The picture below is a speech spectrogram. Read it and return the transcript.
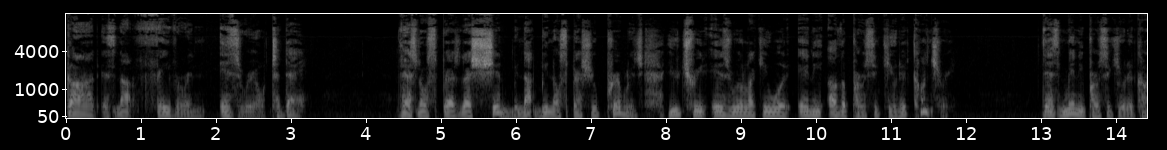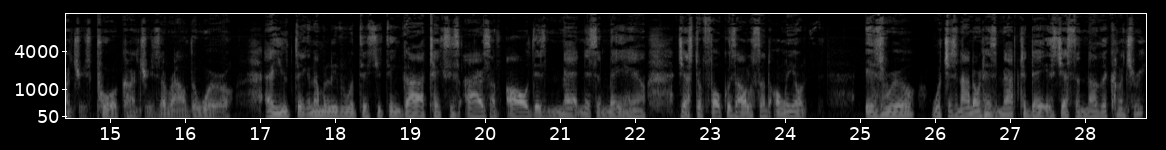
God is not favoring Israel today. There's no special, there should be not be no special privilege. You treat Israel like you would any other persecuted country. There's many persecuted countries, poor countries around the world. And you think, and I'm going to leave it with this, you think God takes his eyes off all this madness and mayhem just to focus all of a sudden only on Israel, which is not on his map today, is just another country?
